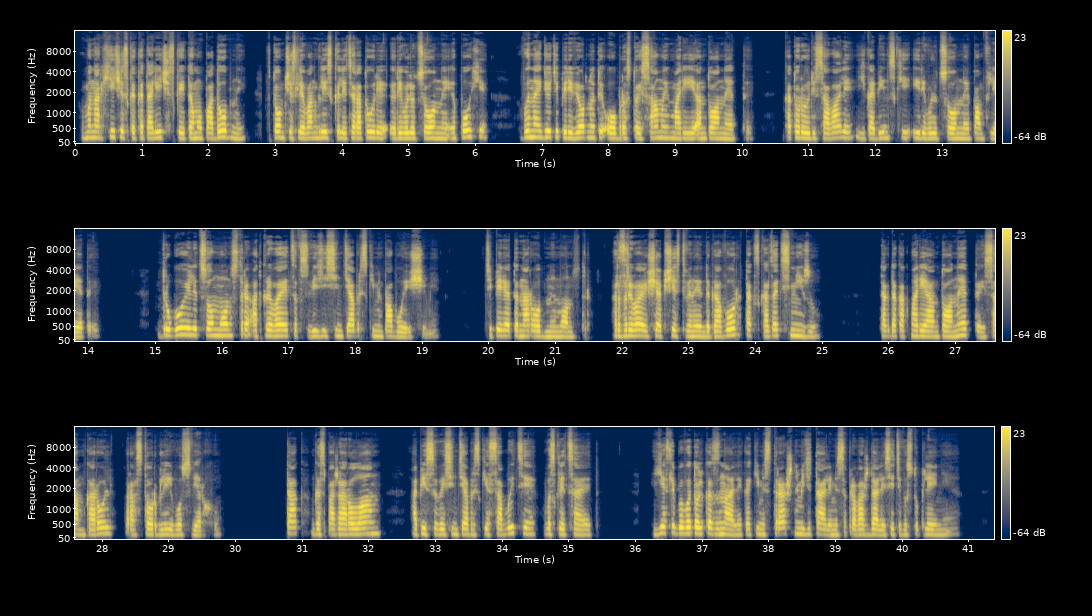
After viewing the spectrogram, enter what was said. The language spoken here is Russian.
В монархической, католической и тому подобной, в том числе в английской литературе революционной эпохи, вы найдете перевернутый образ той самой Марии Антуанетты, которую рисовали якобинские и революционные памфлеты. Другое лицо монстра открывается в связи с сентябрьскими побоищами. Теперь это народный монстр, разрывающий общественный договор, так сказать, снизу, тогда как Мария Антуанетта и сам король расторгли его сверху. Так госпожа Ролан, описывая сентябрьские события, восклицает «Если бы вы только знали, какими страшными деталями сопровождались эти выступления.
